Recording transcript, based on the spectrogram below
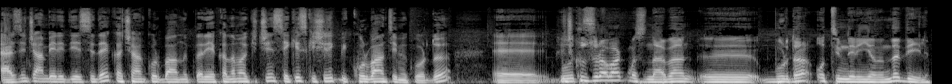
Erzincan Belediyesi de kaçan kurbanlıkları yakalamak için 8 kişilik bir kurban timi kurdu. E, bu Hiç kusura bakmasınlar ben e, burada o timlerin yanında değilim.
